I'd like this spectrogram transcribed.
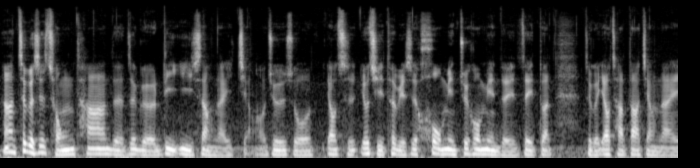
那这个是从他的这个利益上来讲哦，就是说药师，尤其特别是后面最后面的这一段，这个药叉大将来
